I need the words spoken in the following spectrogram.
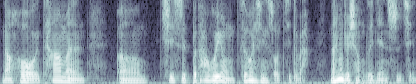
然后他们呃其实不太会用智慧型手机，对吧？然后你就想这件事情，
